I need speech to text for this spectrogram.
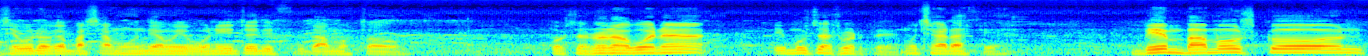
seguro que pasamos un día muy bonito y disfrutamos todo. Pues enhorabuena y mucha suerte. Muchas gracias. Bien, vamos con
